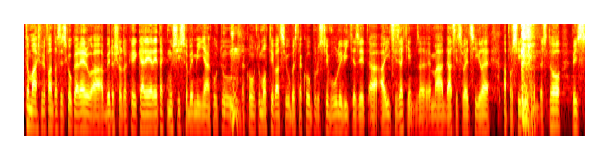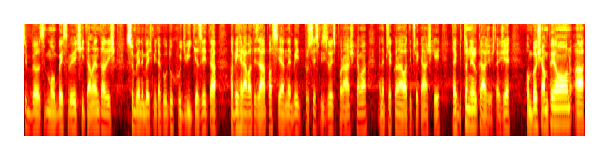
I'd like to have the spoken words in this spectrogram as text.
Tomáš měl fantastickou kariéru a aby došel do takové kariéry, tak musíš sobě mít nějakou tu, takovou tu motivaci, vůbec takovou prostě vůli vítězit a, a jít si zatím. Má dát si svoje cíle a prostě jít Bez toho bys si byl, mohl být sebe větší talent, ale když sobě nebudeš mít takovou tu chuť vítězit a, a vyhrávat ty zápasy a nebýt prostě smířlivý s porážkama a nepřekonávat ty překážky, tak to nedokážeš. Takže on byl šampion a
